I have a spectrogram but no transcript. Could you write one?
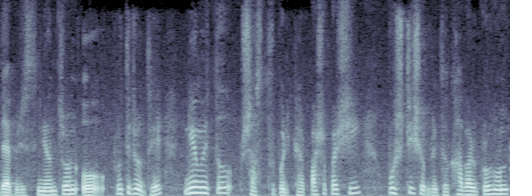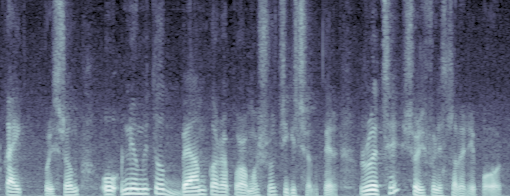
ডায়াবেটিস নিয়ন্ত্রণ ও প্রতিরোধে নিয়মিত স্বাস্থ্য পরীক্ষার পাশাপাশি পুষ্টি সমৃদ্ধ খাবার গ্রহণ, কায়িক পরিশ্রম ও নিয়মিত ব্যায়াম করার পরামর্শ চিকিৎসকদের। রয়েছে শরীফুল ইসলামের রিপোর্ট।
